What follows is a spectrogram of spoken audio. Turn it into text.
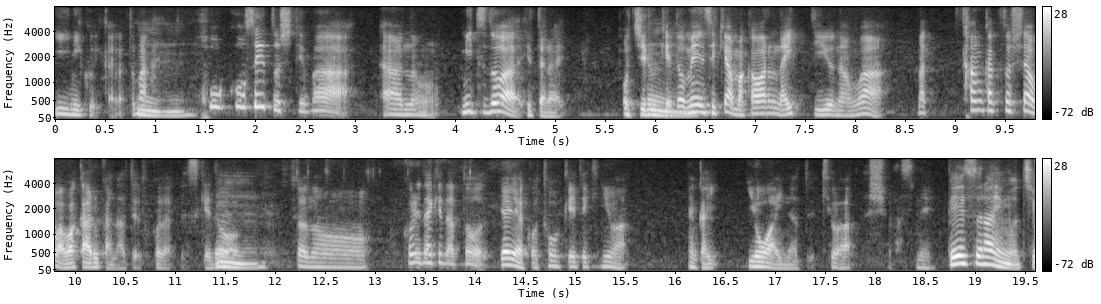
言いにくいかなと。まあ、うん、方向性としてはあの密度は言ったら落ちるけど、うん、面積はま変わらないっていうのは、まあ、感覚としては分かるかなというところなんですけど、そのこれだけだとややこう統計的にはなんか弱いなという気はしますね。ベースラインも違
